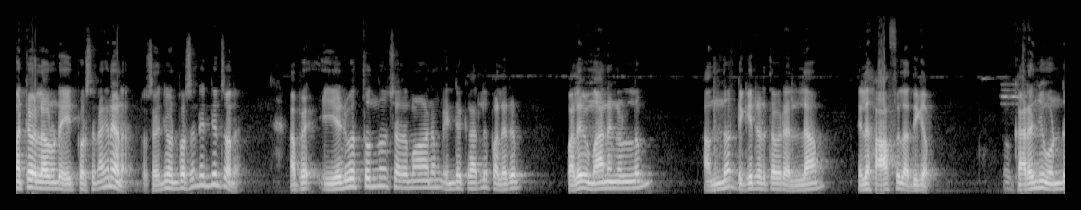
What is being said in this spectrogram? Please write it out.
മറ്റോ എല്ലാവരും എയ്റ്റ് പെർസെന്റ് അങ്ങനെയാണ്. സെവന്റി വൺ പെർസെന്റ് ഇന്ത്യൻസാണ് അപ്പോൾ എഴുപത്തൊന്ന് ശതമാനം ഇന്ത്യക്കാരിൽ പലരും പല വിമാനങ്ങളിലും അന്ന് ടിക്കറ്റ് എടുത്തവരെല്ലാം ഇതിൽ ഹാഫിലധികം കരഞ്ഞുകൊണ്ട്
